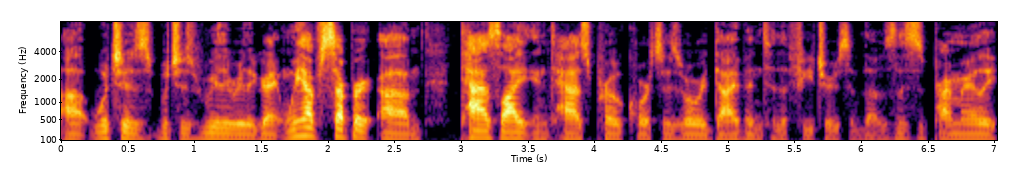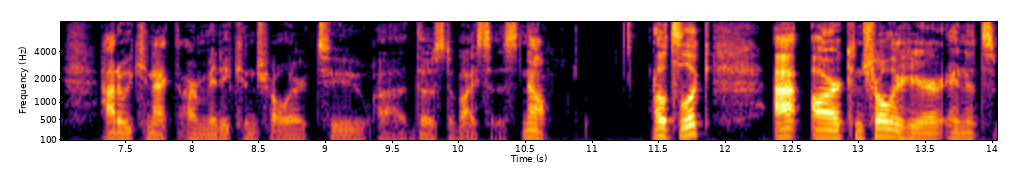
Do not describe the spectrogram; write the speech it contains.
uh, which is which is really really great. And we have separate um, Taz Lite and Taz Pro courses where we dive into the features of those. This is primarily how do we connect our MIDI controller to uh, those devices. Now, let's look at our controller here, and it's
